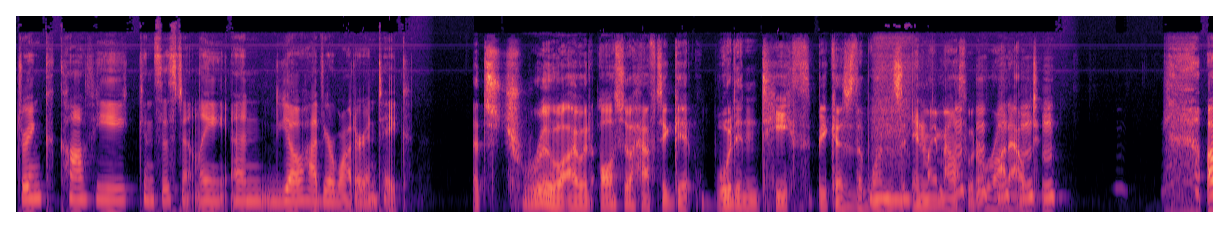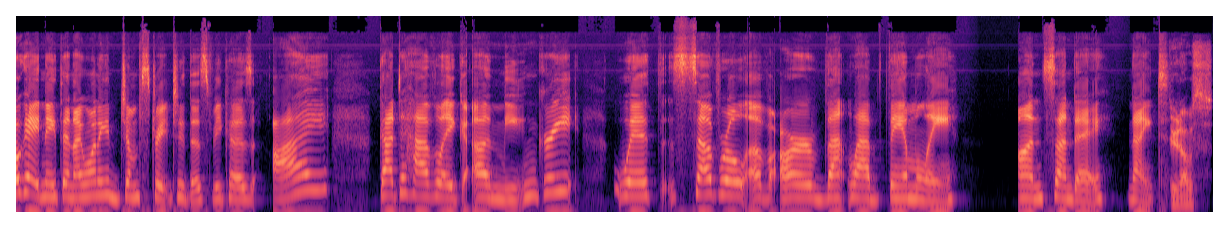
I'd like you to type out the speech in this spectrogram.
drink coffee consistently and you'll have your water intake. That's true. I would also have to get wooden teeth because the ones in my mouth would rot out. Okay, Nathan, I want to jump straight to this because I got to have like a meet and greet with several of our Vent Lab family on Sunday night. Dude, I was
